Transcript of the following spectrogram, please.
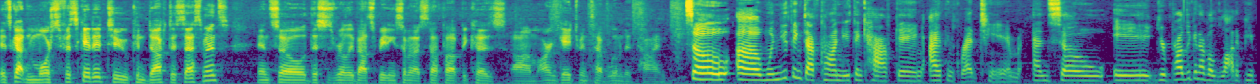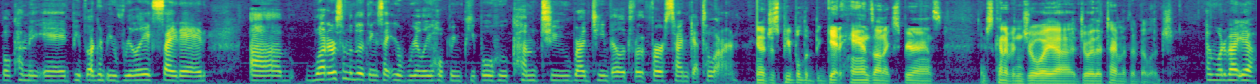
it's gotten more sophisticated to conduct assessments, and so this is really about speeding some of that stuff up because um, our engagements have limited time. So uh, when you think DEF CON, you think hacking, I think Red Team. And so it, you're probably going to have a lot of people coming in. People are going to be really excited. Um, what are some of the things that you're really hoping people who come to Red Team Village for the first time get to learn? You know, just people to get hands-on experience and just kind of enjoy uh, enjoy their time at the village. And what about you?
